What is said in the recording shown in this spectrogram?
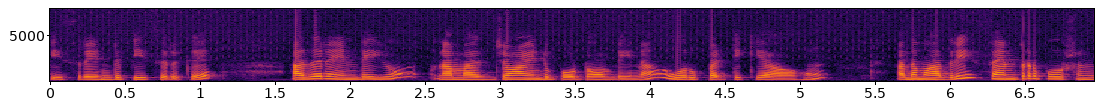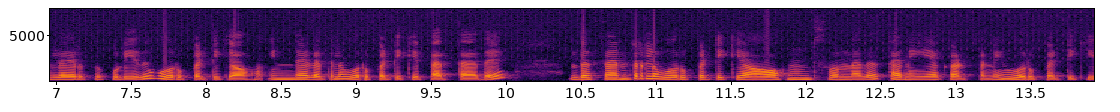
பீஸ் ரெண்டு பீஸ் இருக்குது அது ரெண்டையும் நம்ம ஜாயிண்ட் போட்டோம் அப்படின்னா ஒரு பட்டிக்கு ஆகும். அந்த மாதிரி சென்டர் போர்ஷனில் இருக்கக்கூடியது ஒரு பட்டிக்கு ஆகும். இந்த இடத்துல ஒரு பட்டிக்கு பத்தாது. இந்த சென்டரில் ஒரு பட்டிக்கு ஆகும்னு சொன்னதை தனியாக கட் பண்ணி ஒரு பட்டிக்கு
